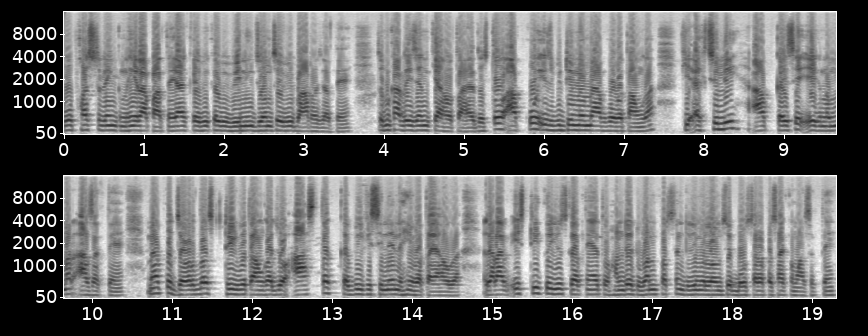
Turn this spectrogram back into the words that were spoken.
वो फ़र्स्ट रैंक नहीं ला पाते हैं या कभी कभी विनिंग जोन से भी बाहर हो जाते हैं। तो उनका रीज़न क्या होता है? दोस्तों, आपको इस वीडियो में मैं आपको बताऊँगा कि एक्चुअली आप कैसे एक नंबर आ सकते हैं। मैं आपको ज़बरदस्त ट्रिक बताऊँगा जो आज तक कभी किसी ने नहीं बताया होगा। अगर आप इस ट्रिक को यूज़ करते हैं तो hundred one percent dream loan से बहुत सारा पैसा कमा सकते हैं।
